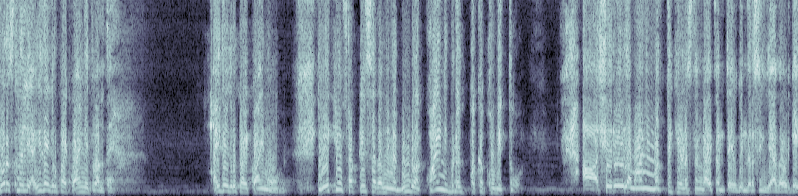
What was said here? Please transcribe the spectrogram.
ಪರ್ಸ್ನಲ್ಲಿ ಐದೈದು ರೂಪಾಯಿ ಕಾಯಿನ್ ಇದ್ವಂತೆ. ಐದೈದು ರೂಪಾಯಿ coin A K forty seven ಗುಂಡು ಆ ಕಾಯಿನ್ ಬಿಡೋದ್ ಪಕ್ಕಕ್ಕೆ ಹೋಗಿತ್ತು. ಆ ಶರೀರ ಮಾನಿ ಮತ್ತೆ ಕೇಳಿಸ್ದಂಗಾಯ್ತಂತೆ ಯೋಗೇಂದ್ರ ಸಿಂಗ್ ಯಾದವ್ರಿಗೆ.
